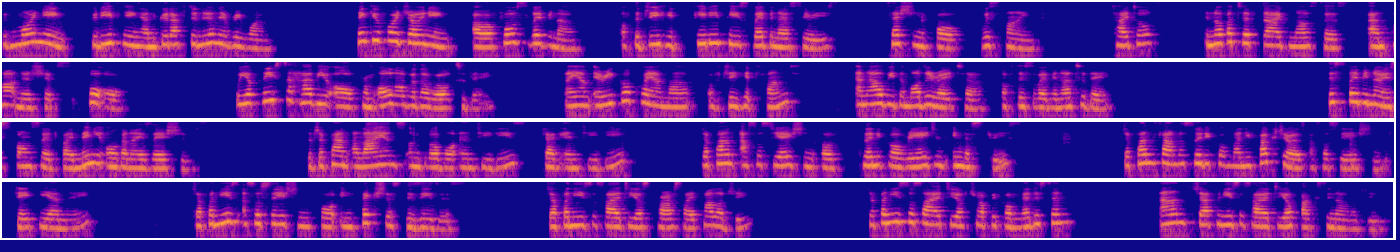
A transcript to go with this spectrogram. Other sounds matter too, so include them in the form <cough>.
Good morning, good evening, and good afternoon, everyone. Thank you for joining our fourth webinar of the GHIT PDP's webinar series, session four with FIND, titled Innovative Diagnosis and Partnerships for All. We are pleased to have you all from all over the world today. I am Eriko Koyama of GHIT Fund, and I'll be the moderator of this webinar today. This webinar is sponsored by many organizations. The Japan Alliance on Global NTDs, JAG-NTD, Japan Association of Clinical Reagent Industries, Japan Pharmaceutical Manufacturers Association, JPMA, Japanese Association for Infectious Diseases, Japanese Society of Parasitology, Japanese Society of Tropical Medicine, and Japanese Society of Vaccinology.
